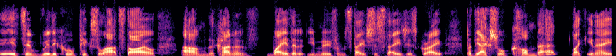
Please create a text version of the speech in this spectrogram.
It's a really cool pixel art style. Um, the kind of way that you move from stage to stage is great, but the actual combat, like in a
